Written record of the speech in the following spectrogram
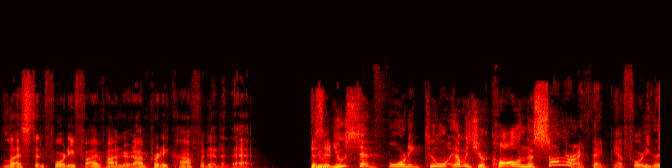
less than 4,500. I'm pretty confident of that. Does You, it- you said 42. That was your call in the summer, I think. Yeah, I think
